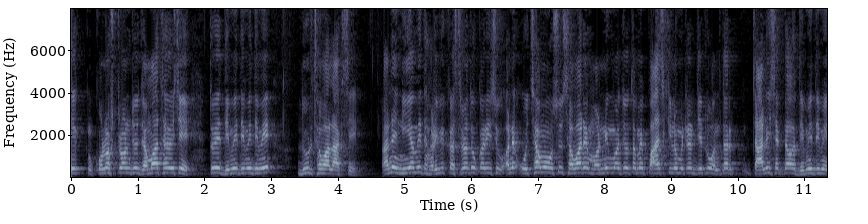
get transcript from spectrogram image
એ કોલેસ્ટ્રોલ જો જમા થયો છે, તો એ ધીમે ધીમે ધીમે દૂર થવા લાગશે. અને નિયમિત હળવી કસરતો કરીશું અને ઓછામાં ઓછું સવારે મોર્નિંગમાં જો તમે પાંચ કિલોમીટર જેટલું અંતર ચાલી શકતા હો ધીમે ધીમે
